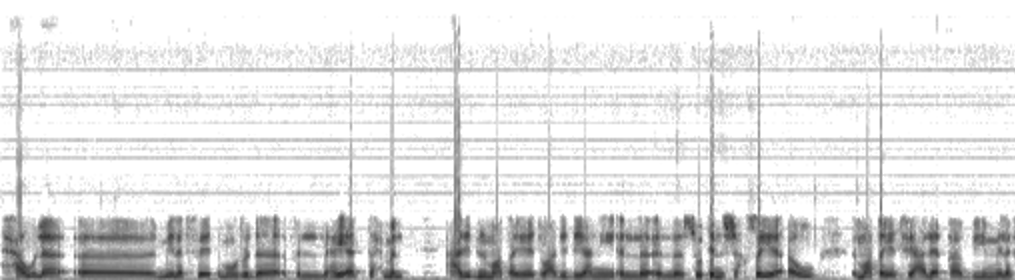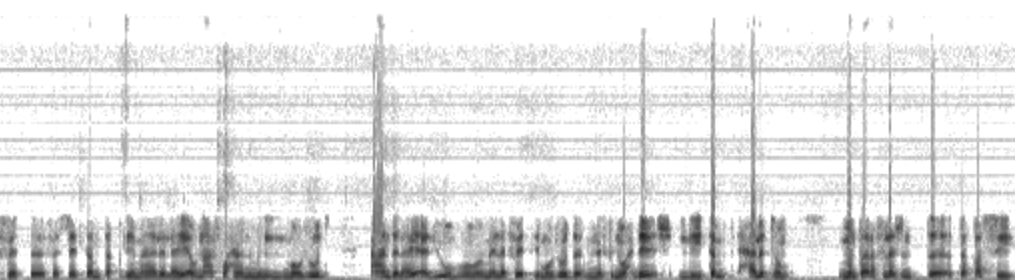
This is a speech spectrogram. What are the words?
حول آه، ملفات موجودة في الهيئة تحمل عديد المعطيات وعديد يعني السكن الشخصية أو معطيات في علاقة بملفات فساد تم تقديمها للهيئة. ونعرف إحنا الموجود عند الهيئة اليوم هو ملفات اللي موجودة من 2011 اللي تم حالتهم من طرف لجنة التقصي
